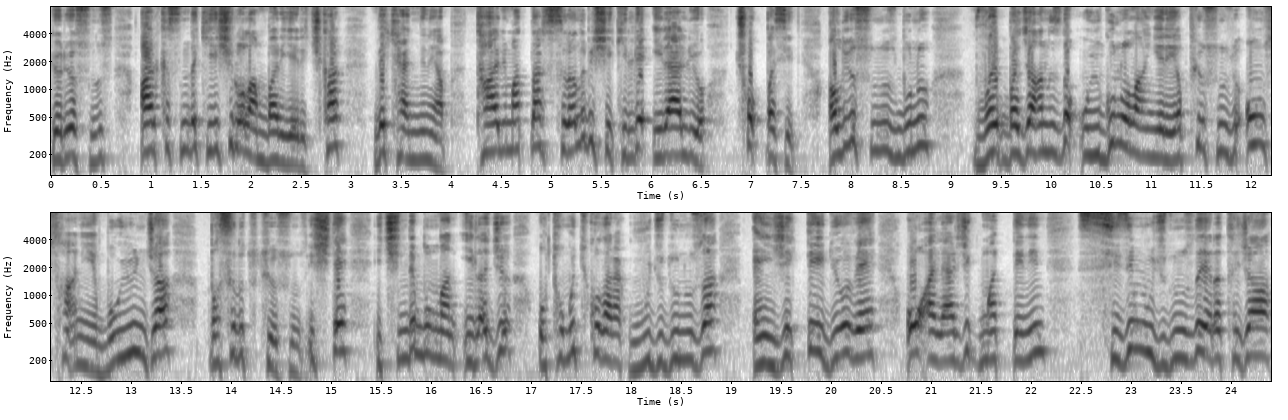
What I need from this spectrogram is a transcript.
görüyorsunuz. Arkasındaki yeşil olan bariyeri çıkar ve kendine yap. Talimatlar sıralı bir şekilde ilerliyor. Çok basit. Alıyorsunuz bunu ve bacağınızda uygun olan yere yapıyorsunuz ve 10 saniye boyunca basılı tutuyorsunuz. İşte içinde bulunan ilacı otomatik olarak vücudunuza enjekte ediyor ve o alerjik maddenin sizin vücudunuzda yaratacağı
